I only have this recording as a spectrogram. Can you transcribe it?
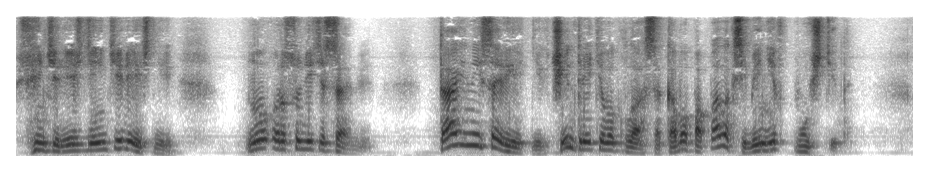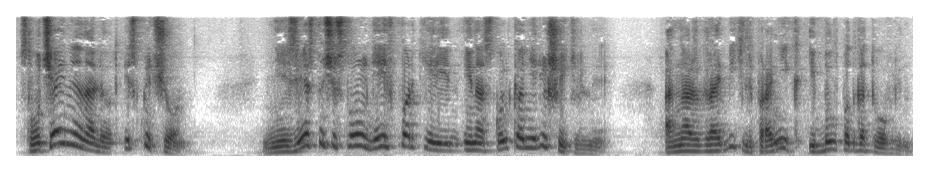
Все интереснее и интереснее. Ну, рассудите сами. Тайный советник, чин третьего класса, кого попало к себе не впустит. Случайный налет исключен. Неизвестно число людей в квартире и насколько они решительные. А наш грабитель проник и был подготовлен.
